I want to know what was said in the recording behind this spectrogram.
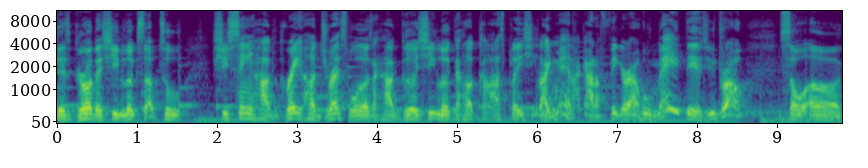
this girl that she looks up to, she seen how great her dress was and how good she looked at her cosplay. She like, man, I gotta figure out who made this. You draw. So uh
